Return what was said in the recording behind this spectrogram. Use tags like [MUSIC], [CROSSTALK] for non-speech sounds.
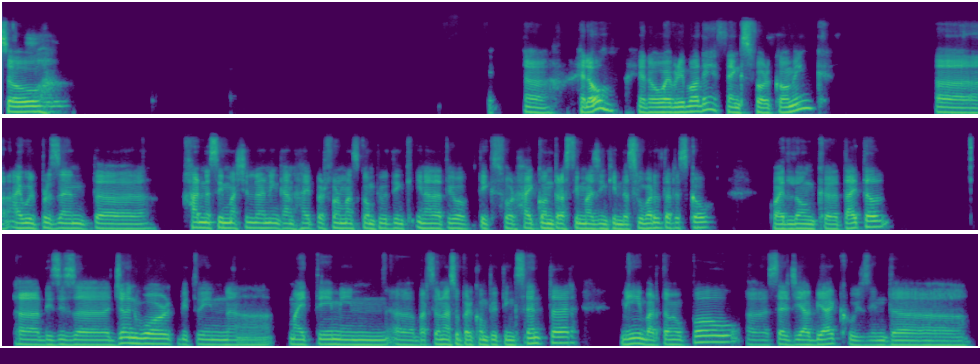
So, uh, hello, hello everybody. Thanks for coming. Uh, I will present uh, harnessing machine learning and high performance computing in adaptive optics for high contrast imaging in the Subaru telescope. Quite long uh, title. Uh, this is a joint work between uh, my team in Barcelona Supercomputing Center, me, Bartomeu Pou, Sergi Albiach, who is in the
